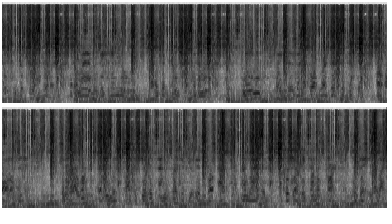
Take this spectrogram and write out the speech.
This is the true story of a man who became known as the conscience of America. Names, places, and court records depicted are all authentic. It is ironic that he was prosecuted and persecuted for acts and language which have become a part of today's life.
